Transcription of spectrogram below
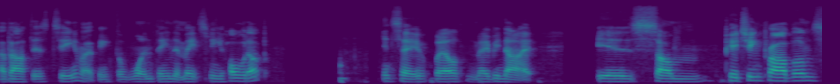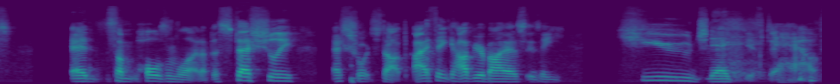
about this team. I think the one thing that makes me hold up and say, well, maybe not, is some pitching problems and some holes in the lineup, especially at shortstop. I think Javier Baez is a huge negative to have.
